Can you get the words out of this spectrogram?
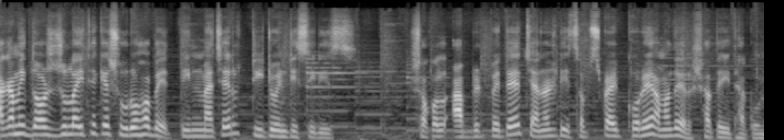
আগামী দশ জুলাই থেকে শুরু হবে তিন ম্যাচের টি টোয়েন্টি সিরিজ। সকল আপডেট পেতে চ্যানেলটি সাবস্ক্রাইব করে আমাদের সাথেই থাকুন।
